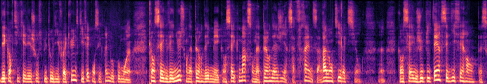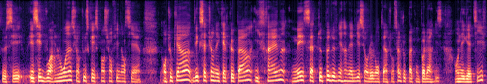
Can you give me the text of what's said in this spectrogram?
décortiquer les choses plutôt dix fois qu'une, ce qui fait qu'on s'exprime beaucoup moins. Quand c'est avec Vénus, on a peur d'aimer. Quand c'est avec Mars, on a peur d'agir. Ça freine, ça ralentit l'action. Hein. Quand c'est avec Jupiter, c'est différent, parce que c'est essayer de voir loin sur tout ce qui est expansion financière. En tout cas, dès que Saturne est quelque part, il freine, mais ça te peut devenir un allié sur le long terme. C'est pour ça que je ne veux pas qu'on polarise en négatif.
